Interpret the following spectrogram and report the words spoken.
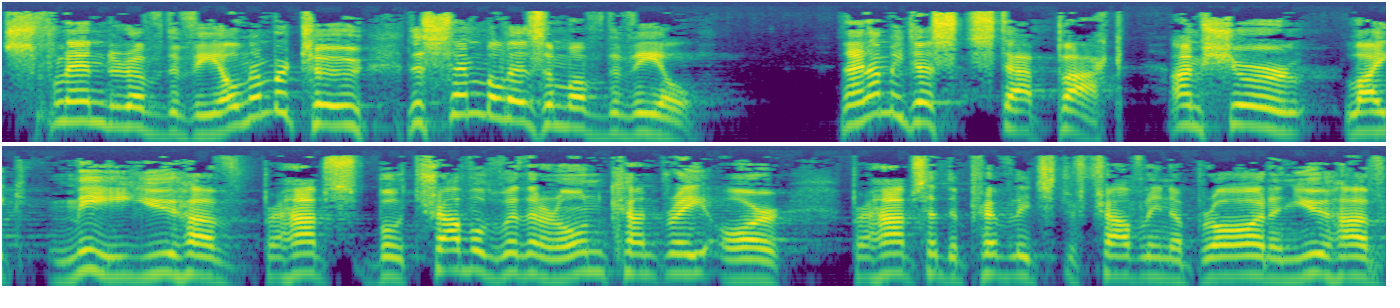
splendor of the veil. Number two, the symbolism of the veil. Now, let me just step back. I'm sure, like me, you have perhaps both traveled within our own country or perhaps had the privilege of traveling abroad and you have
